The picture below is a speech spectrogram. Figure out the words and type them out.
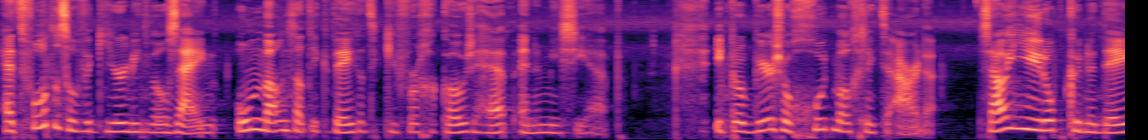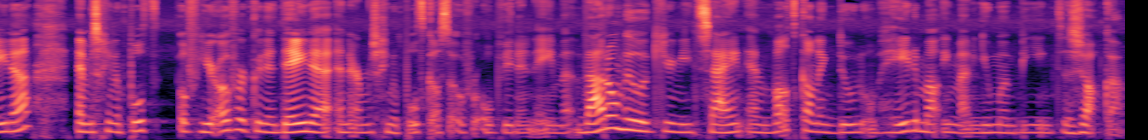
Het voelt alsof ik hier niet wil zijn, ondanks dat ik weet dat ik hiervoor gekozen heb en een missie heb. Ik probeer zo goed mogelijk te aarden. Zou je hierop kunnen delen en misschien een pot of hierover kunnen delen en er misschien een podcast over op willen nemen? Waarom wil ik hier niet zijn en wat kan ik doen om helemaal in mijn human being te zakken?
